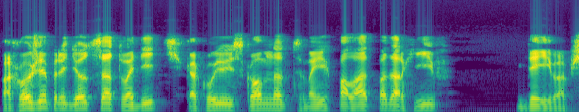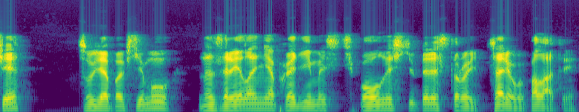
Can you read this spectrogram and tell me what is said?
Похоже, придется отводить какую из комнат моих палат под архив. Да и вообще, судя по всему, назрела необходимость полностью перестроить царевы палаты.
